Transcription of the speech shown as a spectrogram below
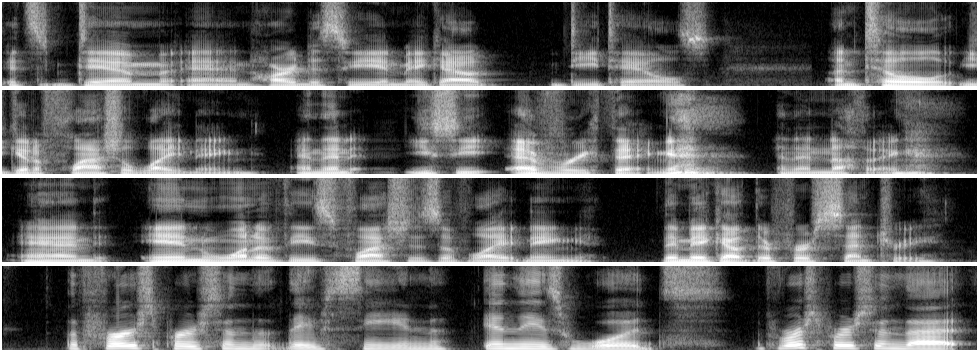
it's dim and hard to see and make out details until you get a flash of lightning. And then you see everything and then nothing. And in one of these flashes of lightning, they make out their first sentry the first person that they've seen in these woods, the first person that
